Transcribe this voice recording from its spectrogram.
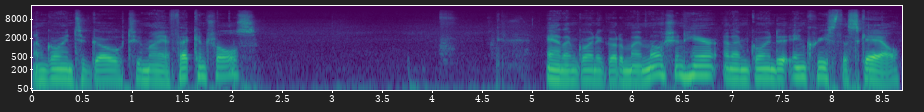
I'm going to go to my effect controls and I'm going to go to my motion here and I'm going to increase the scale.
